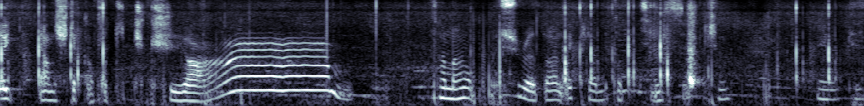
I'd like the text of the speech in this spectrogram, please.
Ay, yanlışlıkla foto çıkıyor. Tamam, şuradan ekranı kapatayım sizin için. Herkes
